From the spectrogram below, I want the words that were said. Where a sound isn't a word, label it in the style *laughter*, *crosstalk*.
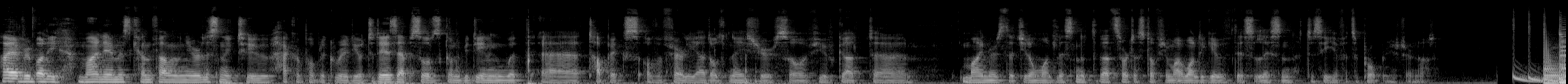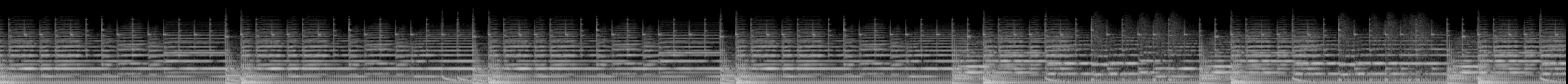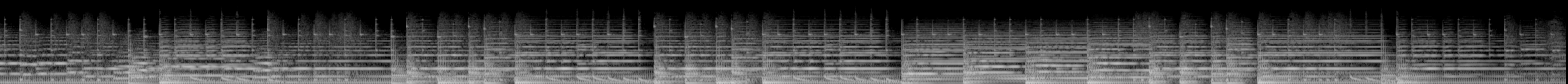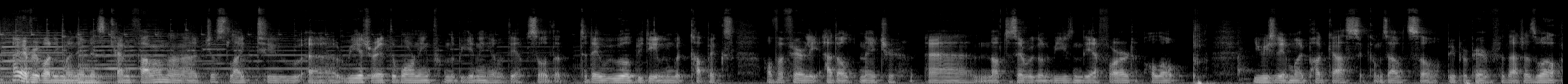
Hi, everybody. My name is Ken Fallon, and you're listening to Hacker Public Radio. Today's episode is going to be dealing with uh, topics of a fairly adult nature. So, if you've got uh, minors that you don't want listening to that sort of stuff, you might want to give this a listen to see if it's appropriate or not. Ken Fallon, and I'd just like to uh, reiterate the warning from the beginning of the episode that today we will be dealing with topics of a fairly adult nature. Uh, not to say we're going to be using the F word, although usually in my podcast it comes out, so be prepared for that as well.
